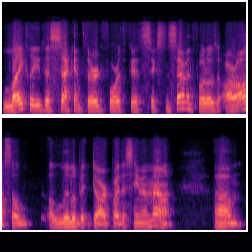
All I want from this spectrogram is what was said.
likely the second, third, fourth, fifth, sixth, and seventh photos are also a little bit dark by the same amount. Um,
